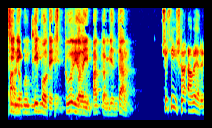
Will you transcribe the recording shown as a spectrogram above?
sin ningún tipo de estudio de impacto ambiental? Sí, sí, a ver,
